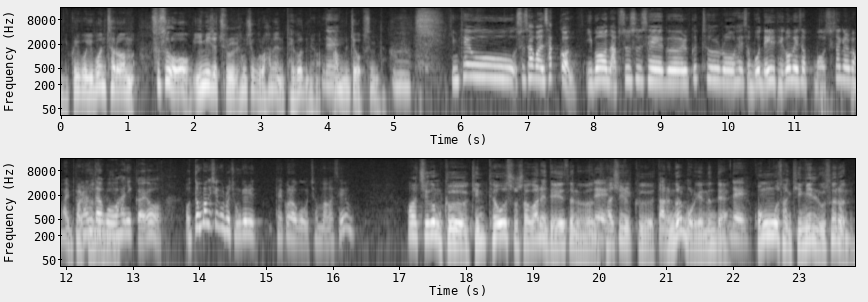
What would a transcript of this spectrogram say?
음, 그리고 이번처럼 스스로 이미 제출 형식으로 하면 되거든요. 네. 아무 문제가 없습니다. 김태우 수사관 사건 이번 압수수색을 끝으로 해서 뭐 내일 대검에서 뭐 수사 결과 발표를 한다고 거죠. 하니까요. 어떤 방식으로 종결이 될 거라고 전망하세요? 아, 지금 그 김태우 수사관에 대해서는 네. 사실 그 다른 걸 모르겠는데 네. 공무상 기밀 누설은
